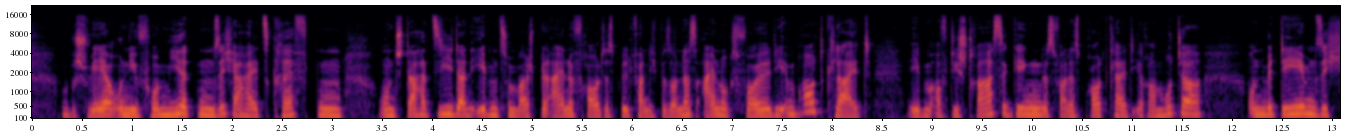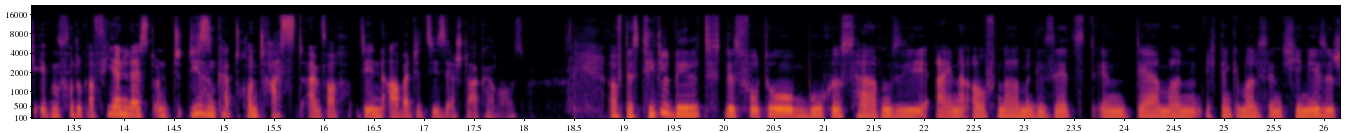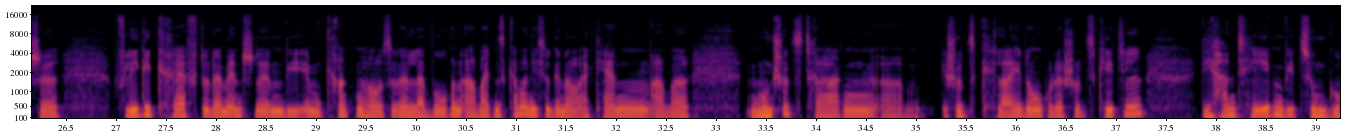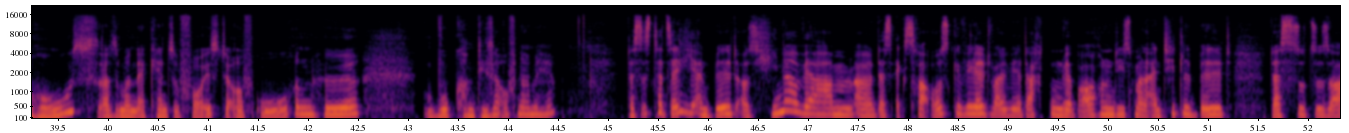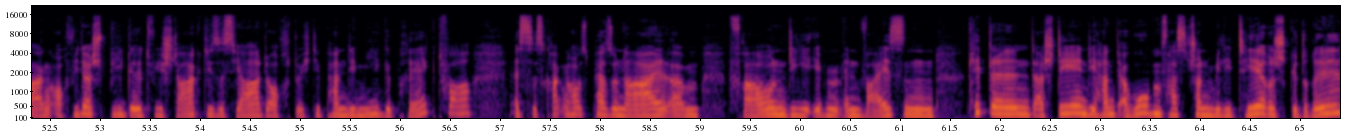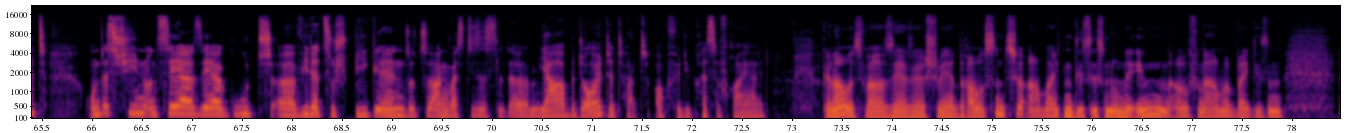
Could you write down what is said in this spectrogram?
schwer uniformierten Sicherheitskräften. Und da hat sie dann eben zum Beispiel eine Frau, das Bild fand ich besonders eindrucksvoll, die im Braut Brautkleid eben auf die Straße ging. Das war das Brautkleid ihrer Mutter und mit dem sich eben fotografieren lässt. Und diesen Kontrast einfach, den arbeitet sie sehr stark heraus. Auf das Titelbild des Fotobuches haben Sie eine Aufnahme gesetzt, in der man, ich denke mal, es sind chinesische Pflegekräfte oder Menschen, die im Krankenhaus oder in Laboren arbeiten. Das kann man nicht so genau erkennen, aber Mundschutz tragen, ähm, Schutzkleidung oder Schutzkittel die Hand heben wie zum Gruß. Also man erkennt so Fäuste auf Ohrenhöhe. Wo kommt diese Aufnahme her? Das ist tatsächlich ein Bild aus China. Wir haben äh, das extra ausgewählt, weil wir dachten, wir brauchen diesmal ein Titelbild, das sozusagen auch widerspiegelt, wie stark dieses Jahr doch durch die Pandemie geprägt war. Es ist Krankenhauspersonal, ähm, Frauen, die eben in weißen Kitteln da stehen, die Hand erhoben, fast schon militärisch gedrillt Und es schien uns sehr, sehr gut äh, wiederzuspiegeln, sozusagen, was dieses äh, Jahr bedeutet hat, auch für die Pressefreiheit. Genau, es war sehr, sehr schwer draußen zu arbeiten. Dies ist nur eine Innenaufnahme bei diesen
